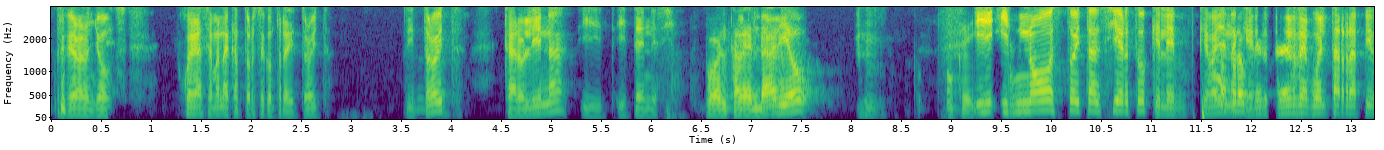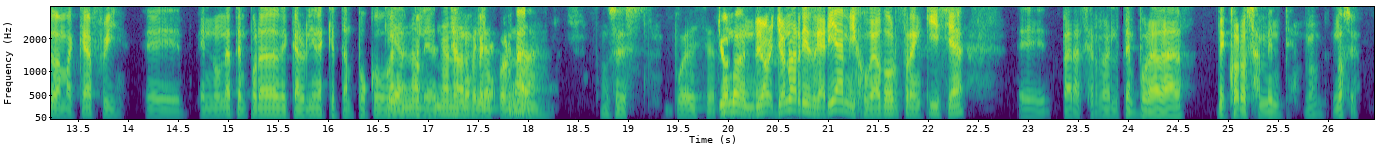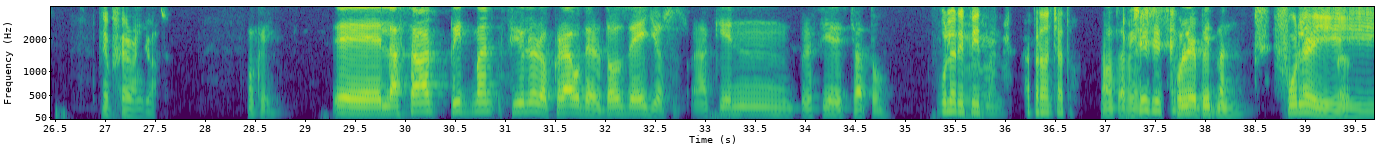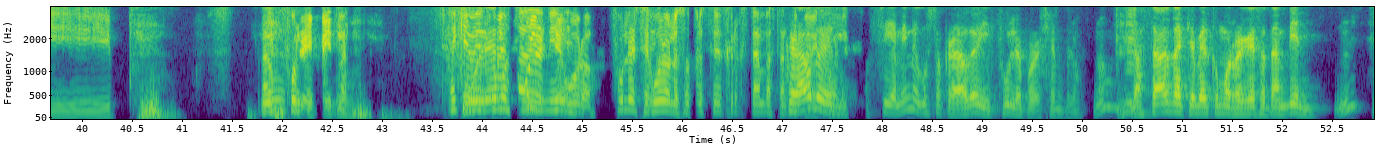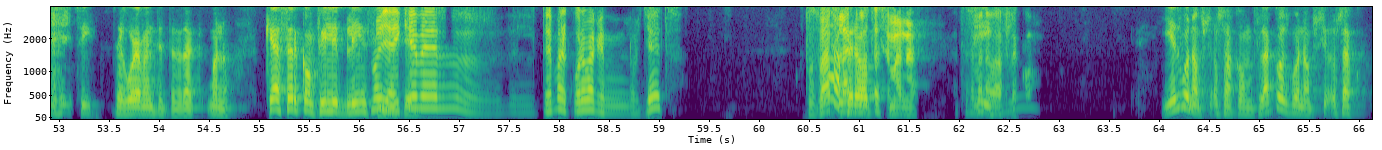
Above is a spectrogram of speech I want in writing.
Prefiero Aaron Jones. Juega semana 14 contra Detroit. Detroit, Carolina y, Tennessee. Por el calendario. Y, no estoy tan cierto que, le, vayan a querer traer de vuelta rápido a McCaffrey eh, en una temporada de Carolina que tampoco van a pelear, por nada. Entonces, Puede ser. Yo, no, yo no arriesgaría a mi jugador franquicia eh, para cerrar la temporada decorosamente. No, sé. Yo prefiero Aaron Jones. Ok. Eh, Lazard, Pittman, Fuller o Crowder, dos de ellos. ¿A quién prefieres, Chato? Fuller y Pittman. Ah, perdón, Chato. No, bien. Sí, sí, sí. Fuller y Pittman. Fuller y. Fuller y Pittman. Hay que ver cómo está Fuller seguro. Fuller seguro, los otros tres creo que están bastante Crowder, Sí, a mí me gusta Crowder y Fuller, por ejemplo, ¿no? La hay que ver cómo regresa también. Sí, seguramente tendrá. Bueno, ¿qué hacer con Philip Lindsay? Oye, hay que ver el tema del que en los Jets. Pues va ah, flaco esta semana. Esta semana va flaco. Y es buena opción, o sea, con Flaco es buena opción. O sea,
